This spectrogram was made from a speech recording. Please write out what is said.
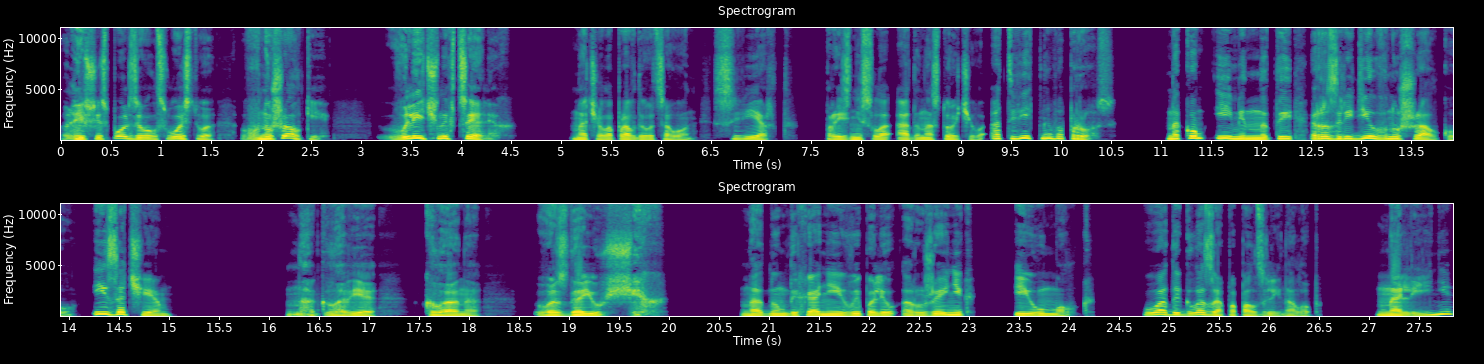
лишь использовал свойства внушалки в личных целях. — начал оправдываться он. «Сверд», — произнесла Ада настойчиво, — «ответь на вопрос. На ком именно ты разрядил внушалку и зачем?» «На главе клана воздающих». На одном дыхании выпалил оружейник и умолк. У Ады глаза поползли на лоб. «На лине?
